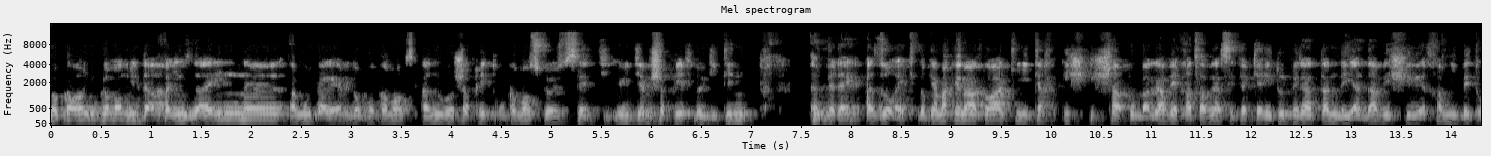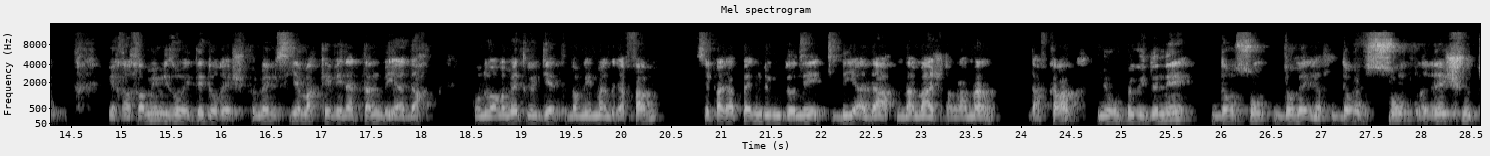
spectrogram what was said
Donc, on commence Mida Amoudarev. Donc, on commence un nouveau chapitre. On commence que c'est huitième chapitre de Gitin Perek Azorek. Donc, il y a marqué dans la Torah qui car Isha Ubaga Vechatavra Sefer Keritut Venatan Beyada Veshilecha Mibeto. Les Chachamim, ils ont été d'Oresh. Même s'il y a marqué Venatan Beyada, on doit remettre le guet dans les mains de la femme, c'est pas la peine de lui donner Beyada Mamash dans la main d'Afka, mais on peut lui donner dans son domaine, dans son reshoot.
